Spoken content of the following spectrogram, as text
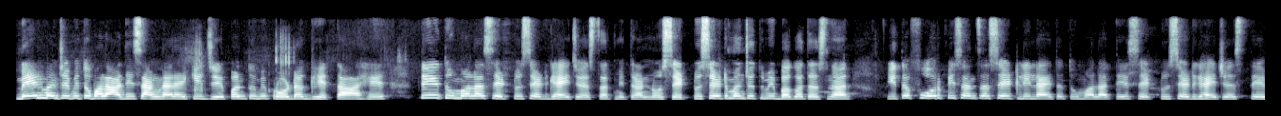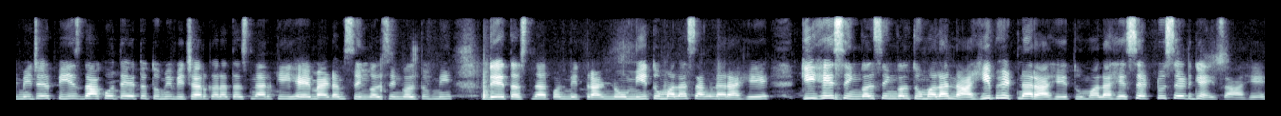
मेन म्हणजे मी तुम्हाला आधी सांगणार आहे की जे पण तुम्ही प्रोडक्ट घेता आहेत ते तुम्हाला सेट टू सेट घ्यायचे असतात मित्रांनो. सेट टू सेट म्हणजे तुम्ही बघत असणार. इथं फोर पिसांचा सेट लिहिला आहे तर तुम्हाला ते सेट टू सेट घ्यायचे असते. मी जे पीस दाखवते तर तुम्ही विचार करत असणार की हे मॅडम सिंगल सिंगल तुम्ही देत असणार. पण मित्रांनो मी तुम्हाला सांगणार आहे की हे सिंगल सिंगल तुम्हाला नाही भेटणार आहे. तुम्हाला हे सेट टू सेट घ्यायचं आहे.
